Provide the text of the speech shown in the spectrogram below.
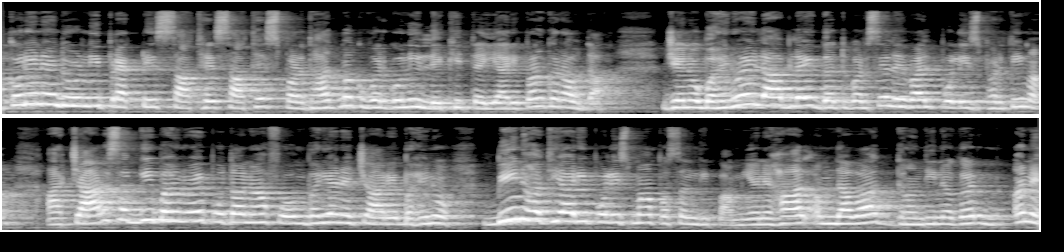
દીકરીઓને દોડની પ્રેક્ટિસ સાથે સાથે સ્પર્ધાત્મક વર્ગોની લેખિત તૈયારી પણ કરાવતા. જેનો બહેનોએ લાભ લઈ ગત વર્ષે લેવાયેલ પોલીસ ભરતીમાં આ ચાર સગી બહેનોએ પોતાના ફોર્મ ભર્યા અને ચારે બહેનો બિન હથિયારી પોલીસમાં પસંદગી પામી અને હાલ અમદાવાદ, ગાંધીનગર અને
